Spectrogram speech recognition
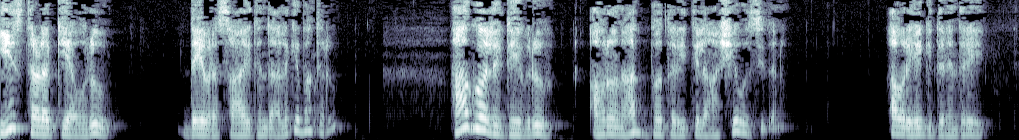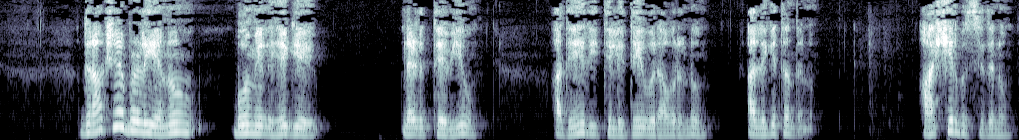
ಈ ಸ್ಥಳಕ್ಕೆ ಅವರು ದೇವರ ಸಹಾಯದಿಂದ ಅಲ್ಲಿಗೆ ಬಂದರು. ಹಾಗೂ ಅಲ್ಲಿ ದೇವರು ಅವರನ್ನು ಅದ್ಭುತ ರೀತಿಯಲ್ಲಿ ಆಶೀರ್ವದಿಸಿದನು. ಅವರು ಹೇಗಿದ್ದರೆಂದರೆ ದ್ರಾಕ್ಷ ಬಳ್ಳಿಯನ್ನು ಭೂಮಿಯಲ್ಲಿ ಹೇಗೆ ನೆಡುತ್ತೇವೆಯೋ, ಅದೇ ರೀತಿಯಲ್ಲಿ ದೇವರು ಅವರನ್ನು ಅಲ್ಲಿಗೆ ತಂದನು, ಆಶೀರ್ವದಿಸಿದನು,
